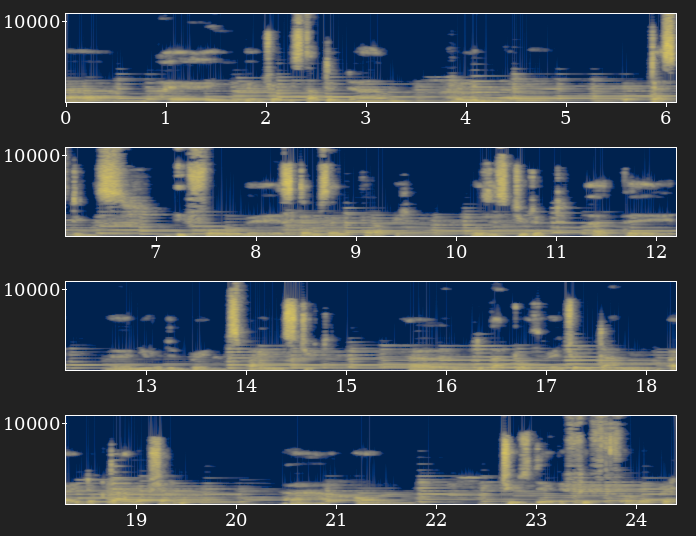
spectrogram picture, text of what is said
Um, I eventually started um, preliminary testings before the stem cell therapy was instituted at the uh, Neurogen Brain and Spine Institute. And that was eventually done by Dr. Alok Sharma uh, on Tuesday, the 5th of April.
